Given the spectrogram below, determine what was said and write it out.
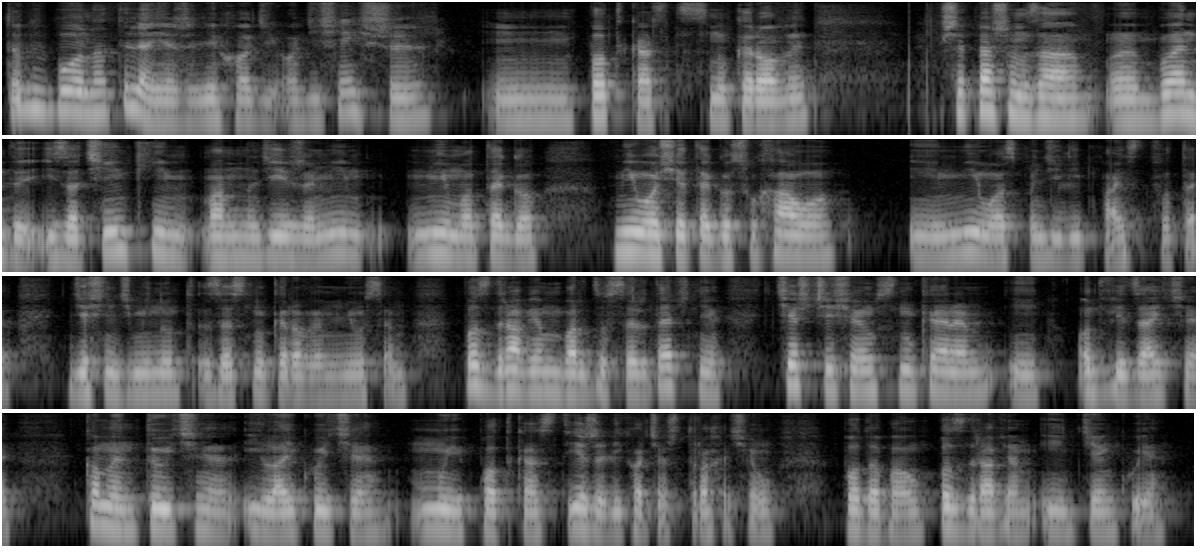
To by było na tyle, jeżeli chodzi o dzisiejszy mm, podcast snookerowy. Przepraszam za e, błędy i zacinki. Mam nadzieję, że mimo tego miło się tego słuchało i miło spędzili Państwo te 10 minut ze snookerowym newsem. Pozdrawiam bardzo serdecznie, cieszcie się snookerem i odwiedzajcie, komentujcie i lajkujcie mój podcast, jeżeli chociaż trochę się podobał. Pozdrawiam i dziękuję.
